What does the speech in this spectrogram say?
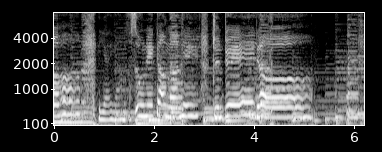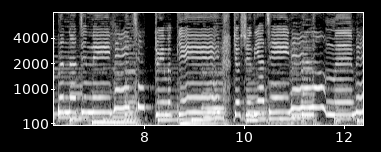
ပဲပေါ့အရာရာမစိုးနေကောင်းငါမြေတွင်တွေ့တော့ငါနာချင်နေလေချစ်တွေမပြေပျော်ရွှင်တရားချင်းနဲ့လုံးမဲမဲ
